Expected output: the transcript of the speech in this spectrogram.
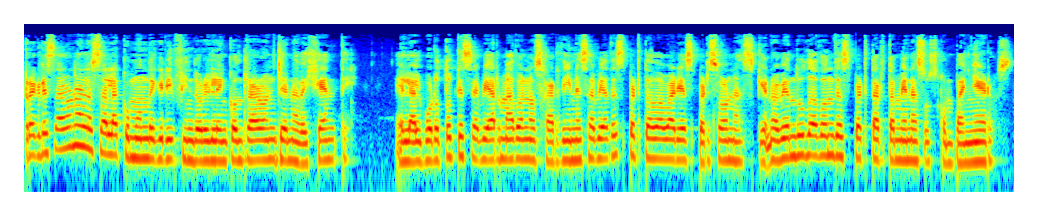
Regresaron a la sala común de Gryffindor y la encontraron llena de gente. El alboroto que se había armado en los jardines había despertado a varias personas, que no habían dudado en despertar también a sus compañeros.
